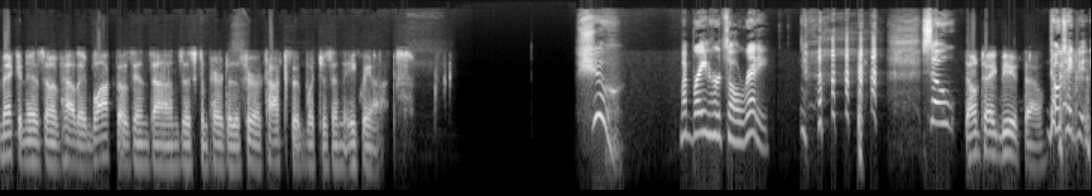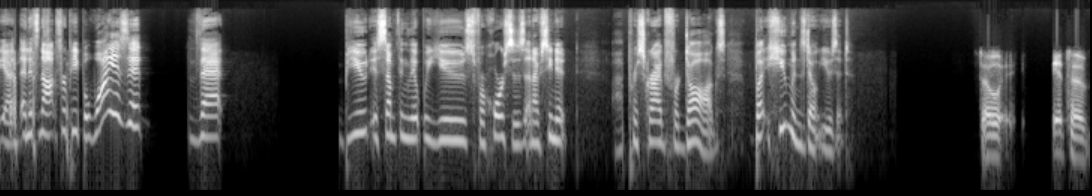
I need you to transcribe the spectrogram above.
mechanism of how they block those enzymes as compared to the firocoxib, which is in the Equioxx. Phew, my brain hurts already. so don't take bute though. Don't take bute, yeah, and it's not for people. Why is it that bute is something that we use for horses, and I've seen it uh, prescribed for dogs, but humans don't use it. So it's a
